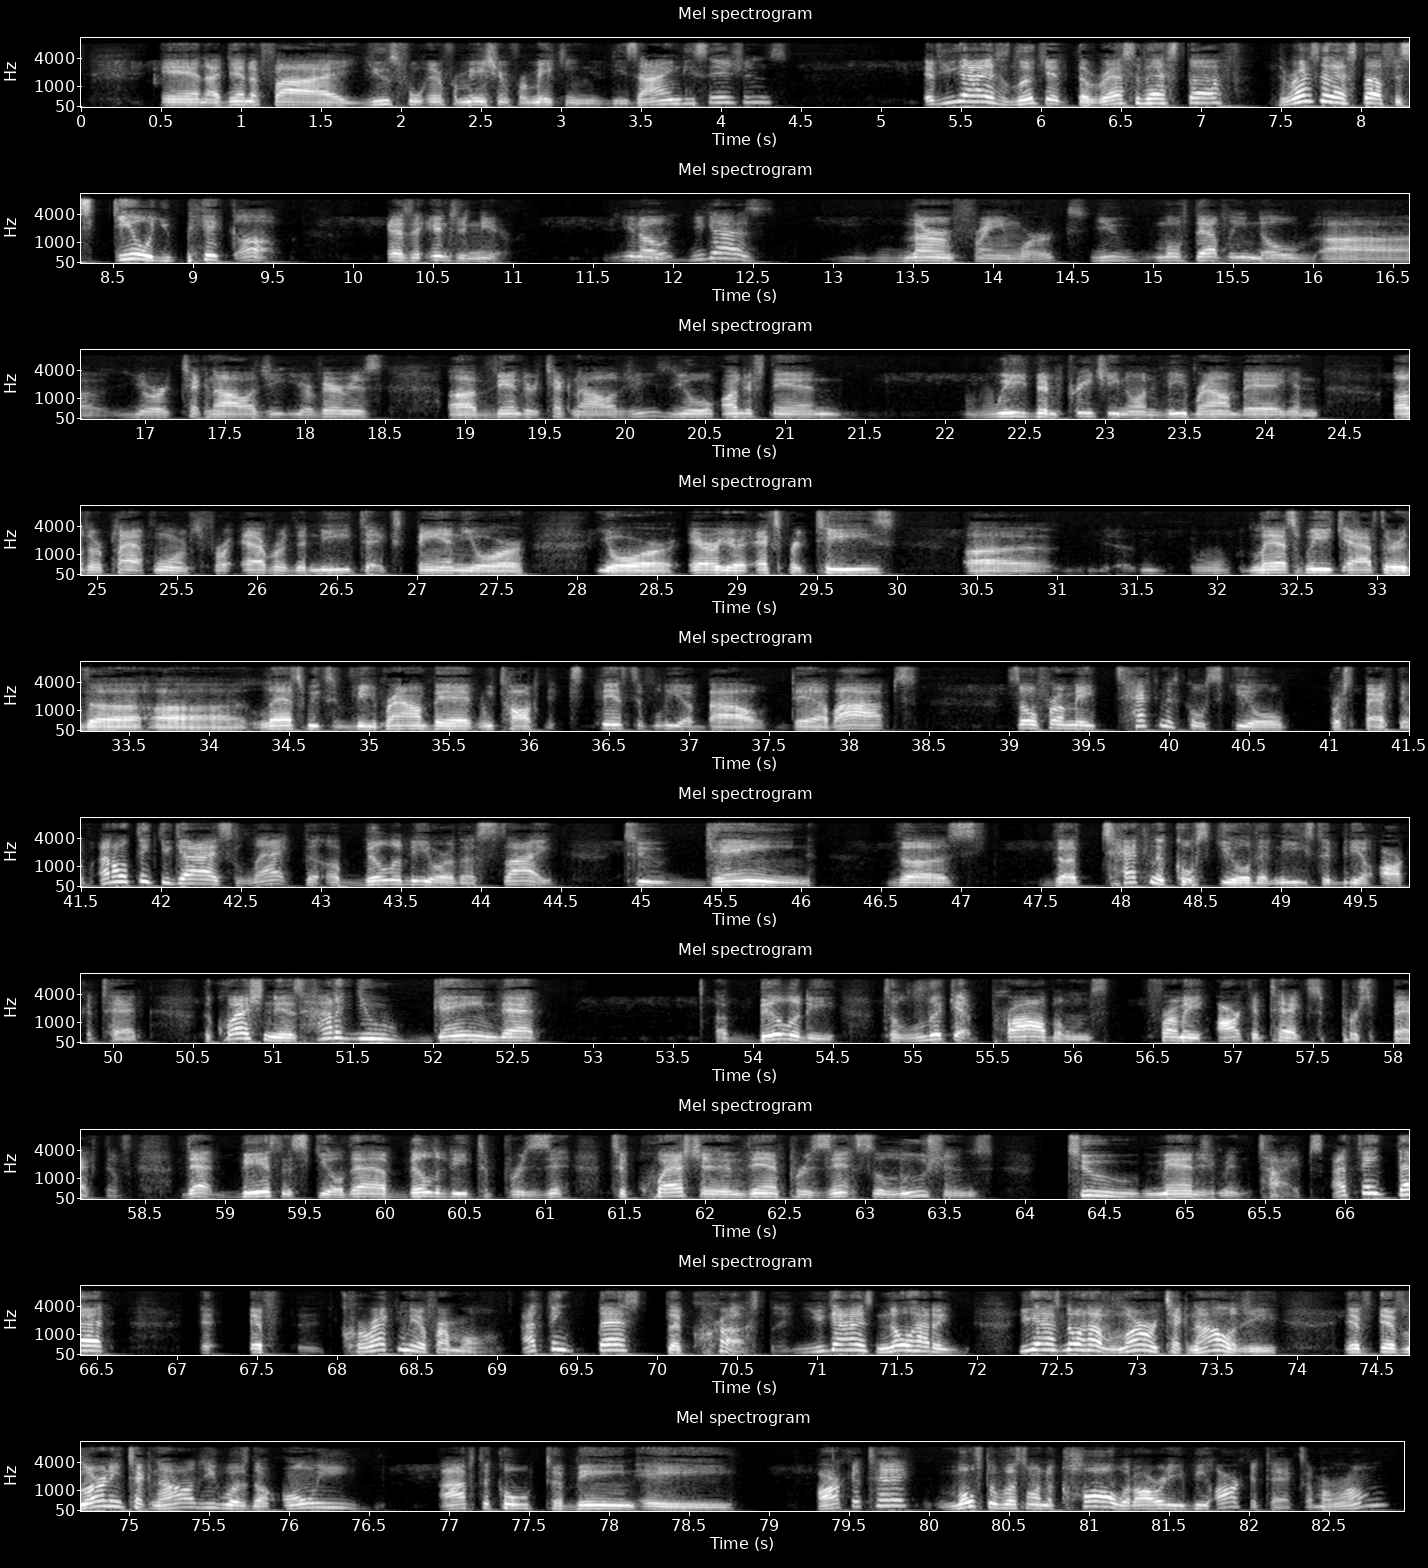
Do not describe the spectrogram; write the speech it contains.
and identify useful information for making design decisions. If you guys look at the rest of that stuff, the rest of that stuff is skill you pick up as an engineer. You know, you guys learn frameworks. You most definitely know uh, your technology, your various uh, vendor technologies. You'll understand. We've been preaching on V Brown Bag and other platforms forever the need to expand your your area of expertise uh, last week after the uh, last week's V Brown we talked extensively about DevOps. So from a technical skill perspective, I don't think you guys lack the ability or the sight to gain the the technical skill that needs to be an architect. The question is, how do you gain that ability to look at problems from a architect's perspective. That business skill that ability to present to question and then present solutions to management types. I think that if correct me if i'm wrong i think that's the crust. You guys know how to you guys know how to learn technology. If if learning technology was the only obstacle to being a architect most of us on the call would already be architects. Am i wrong?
